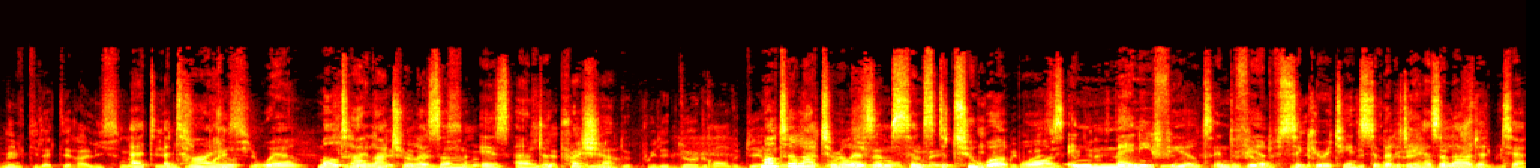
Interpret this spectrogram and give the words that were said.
multilatéralisme At est a time pression. where multilateralism is under pressure. Multilateralism, since the two world wars in many fields, in the field of security and stability, has allowed, it to,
